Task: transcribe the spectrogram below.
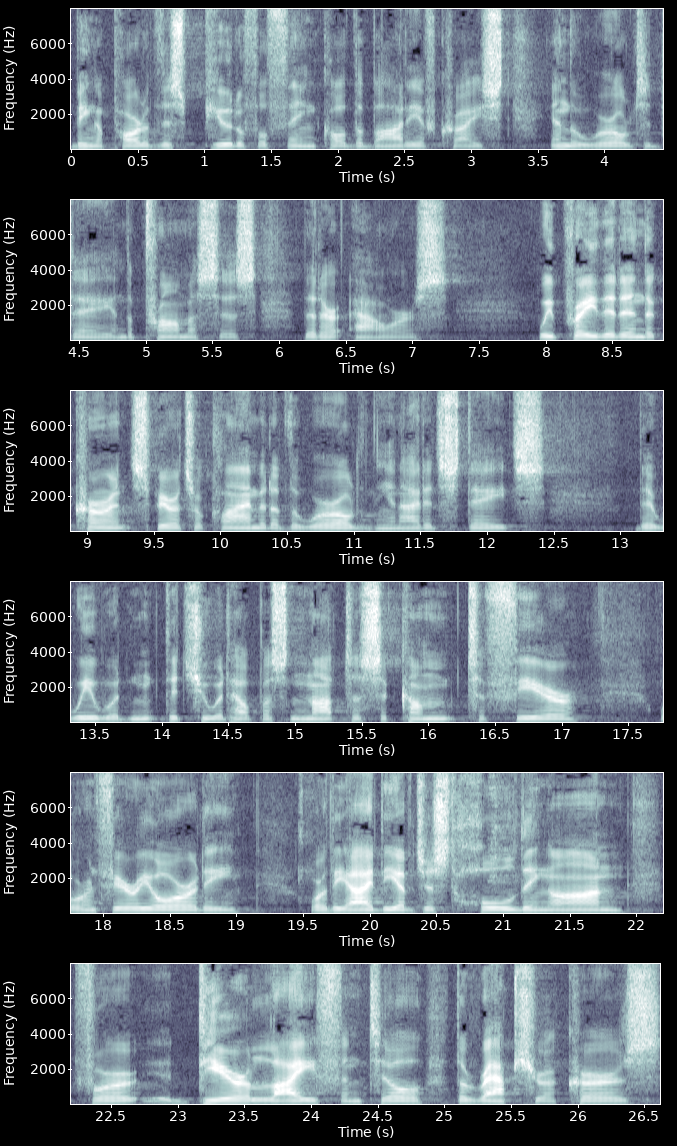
being a part of this beautiful thing called the body of Christ in the world today and the promises that are ours. We pray that in the current spiritual climate of the world in the United States, that we would that you would help us not to succumb to fear or inferiority or the idea of just holding on for dear life until the rapture occurs,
